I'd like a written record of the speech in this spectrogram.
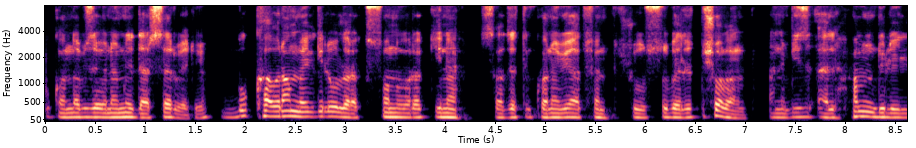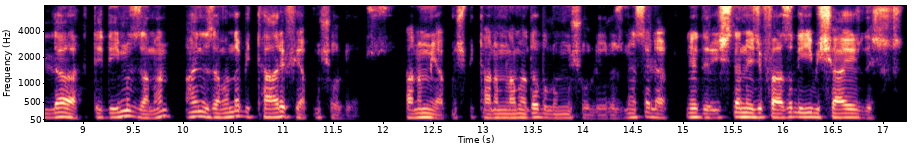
bu konuda bize önemli dersler veriyor. Bu kavramla ilgili olarak son olarak yine Saadettin Konevi'ye atfen şu hususu belirtmiş olalım. Hani biz elhamdülillah dediğimiz zaman aynı zamanda bir tarif yapmış oluyoruz tanım yapmış, bir tanımlamada bulunmuş oluyoruz. Mesela nedir? İşte Necip Fazıl iyi bir şairdir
